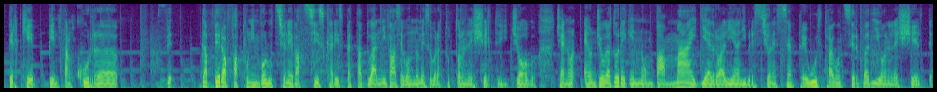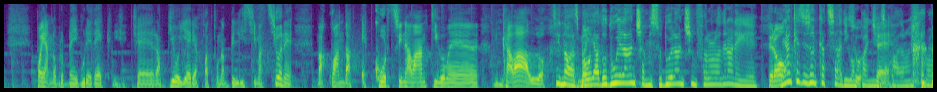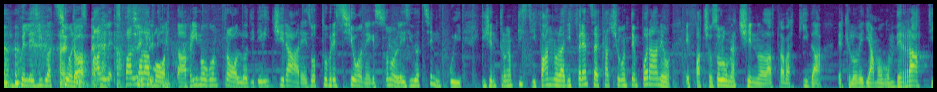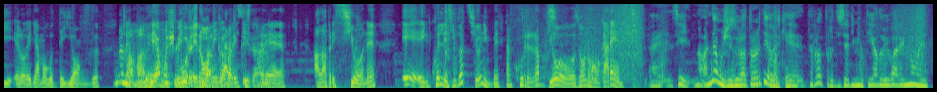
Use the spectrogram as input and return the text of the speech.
perché Bentancur eh, davvero ha fatto un'involuzione pazzesca rispetto a due anni fa, secondo me, soprattutto nelle scelte di gioco. Cioè, no, è un giocatore che non va mai dietro la linea di pressione, è sempre ultra conservativo nelle scelte. Poi hanno problemi pure tecnici. Cioè, Rabiot ieri ha fatto una bellissima azione, ma quando è corso in avanti come un cavallo. Sì, no, ha sbagliato non... due lanci, ha messo due lanci in fallo laterale che Però, neanche si sono incazzati i compagni so, cioè, di squadra. in quelle situazioni, detto, spalle, spalle alla porta, primo controllo, ti devi girare sotto pressione, che sono le situazioni in cui i centrocampisti fanno la differenza del calcio contemporaneo e faccio solo un accenno all'altra partita perché lo vediamo con Verratti e lo vediamo con De Jong. No, cioè, no, ma andiamoci pure fenomeni a resistere eh. alla pressione e in quelle situazioni Bentancur e Rabiot sono carenti. Eh, sì, no, andiamoci sull'altra partita perché tra l'altro ti sei dimenticato di fare il nome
